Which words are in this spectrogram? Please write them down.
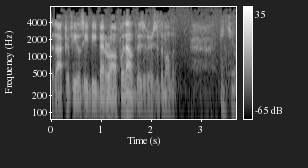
The doctor feels he'd be better off without visitors at the moment. Thank you.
